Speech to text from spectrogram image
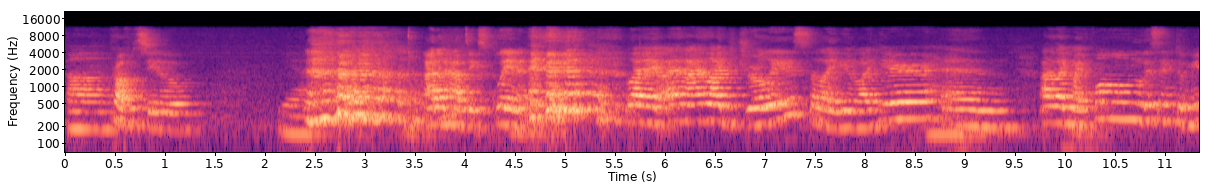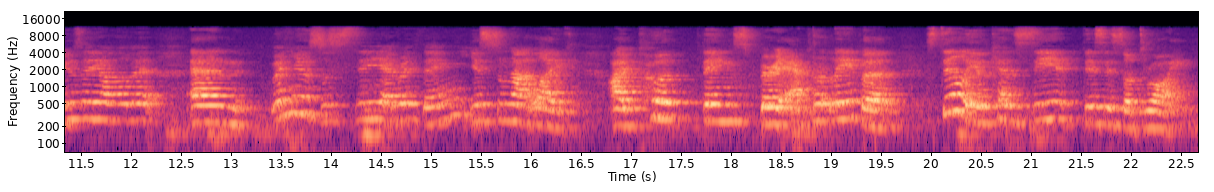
Um, Frappuccino, yeah. I don't have to explain it. like, and I like jewelry, so like you like here, mm-hmm. and I like my phone, listening to music, I love it. And when you see mm-hmm. everything, it's not like I put things very accurately, but still you can see this is a drawing.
